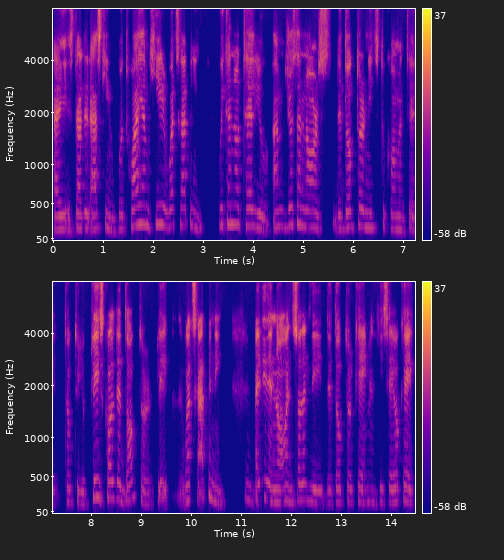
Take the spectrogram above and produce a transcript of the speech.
I started asking, but why I'm here? What's happening? We cannot tell you. I'm just a nurse. The doctor needs to come and tell, talk to you. Please call the doctor. Please, what's happening? Mm. I didn't know. And suddenly the doctor came and he said, okay,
